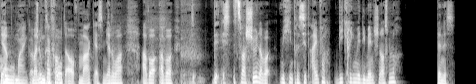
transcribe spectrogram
Ja. Oh mein Gott. Manuka so kommt auf den Markt erst im Januar. Aber, aber, ist, ist zwar schön, aber mich interessiert einfach, wie kriegen wir die Menschen aus dem Loch? Dennis,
